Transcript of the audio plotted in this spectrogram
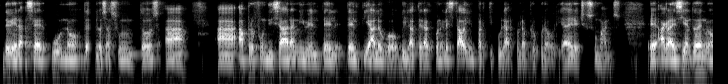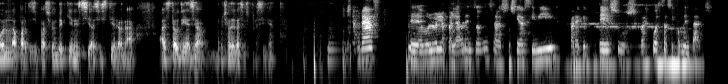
debiera ser uno de los asuntos a, a, a profundizar a nivel del, del, diálogo bilateral con el Estado y en particular con la Procuraduría de Derechos Humanos. Eh, agradeciendo de nuevo la participación de quienes sí asistieron a esta audiencia. Muchas gracias, Presidenta. Muchas gracias. Le devuelvo la palabra entonces a la sociedad civil para que dé sus respuestas y comentarios.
